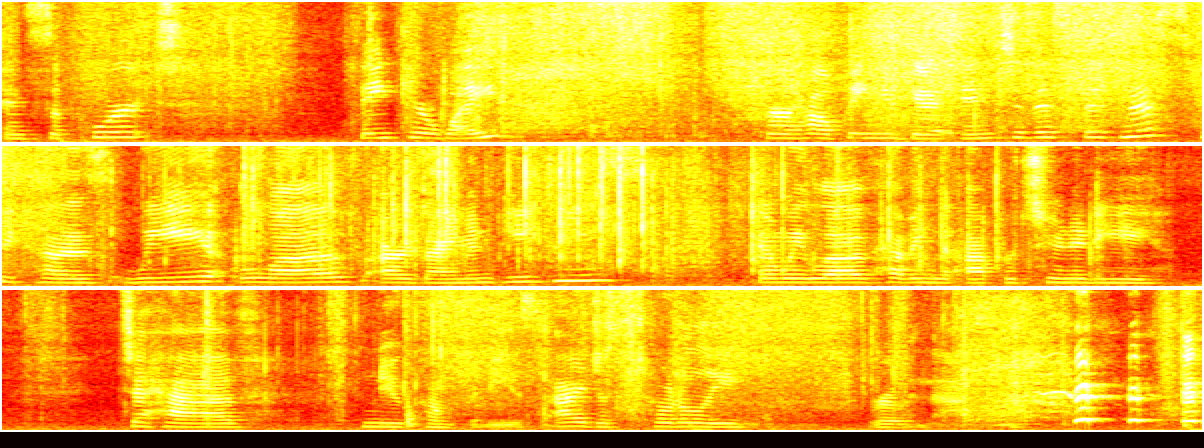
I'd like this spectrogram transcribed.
and support. Thank your wife for helping you get into this business because we love our diamond paintings and we love having the opportunity to have new companies. I just totally ruined that.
